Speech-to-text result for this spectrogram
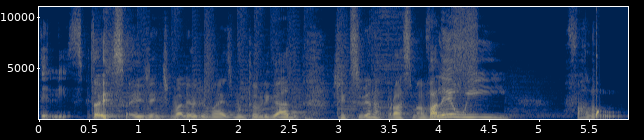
delícia. Então é isso aí, gente. Valeu demais. Muito obrigado. A gente se vê na próxima. Valeu e falou!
